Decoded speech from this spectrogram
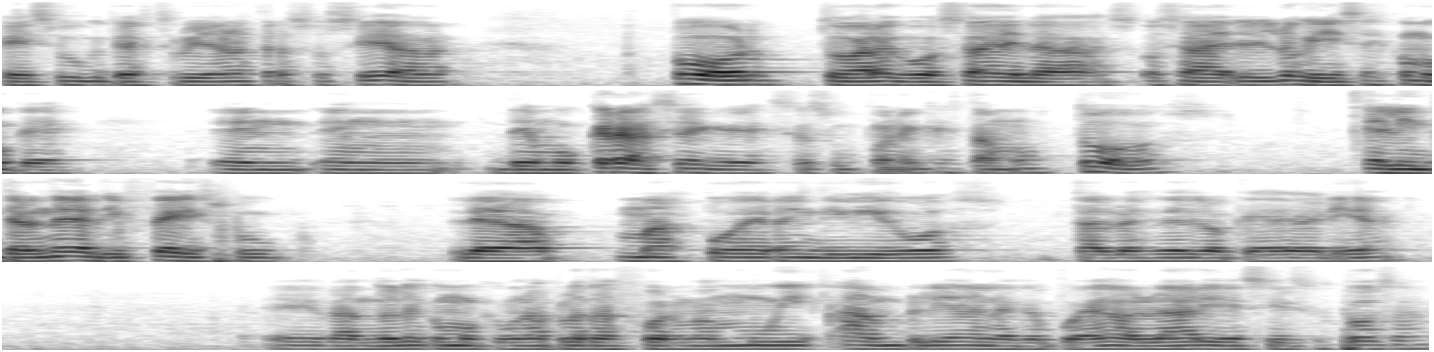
Facebook destruya nuestra sociedad. por toda la cosa de las, o sea, él lo que dice es como que en, en democracia, que se supone que estamos todos, el Internet y Facebook le da más poder a individuos tal vez de lo que debería, eh, dándole como que una plataforma muy amplia en la que pueden hablar y decir sus cosas.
